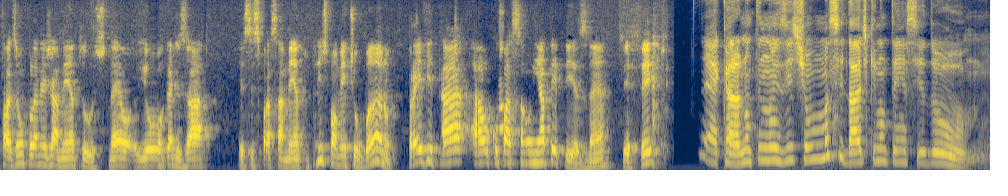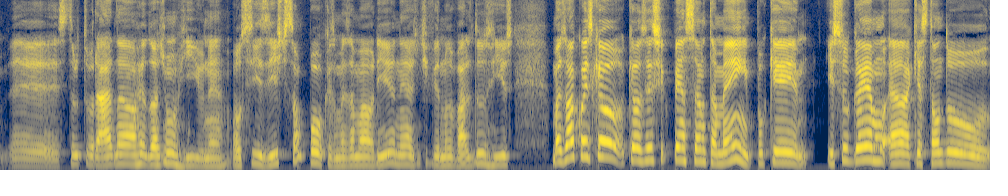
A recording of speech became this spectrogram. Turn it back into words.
fazer um planejamento né, e organizar esse espaçamento, principalmente urbano, para evitar a ocupação em APPs, né? Perfeito? É, cara, não, tem- não existe uma cidade que não tenha sido é, estruturada ao redor de um rio, né? Ou se existe, são poucas, mas a maioria, né, a gente vê no Vale dos Rios. Mas uma coisa que eu, que eu às vezes fico pensando também, porque isso ganha mu- a questão do,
